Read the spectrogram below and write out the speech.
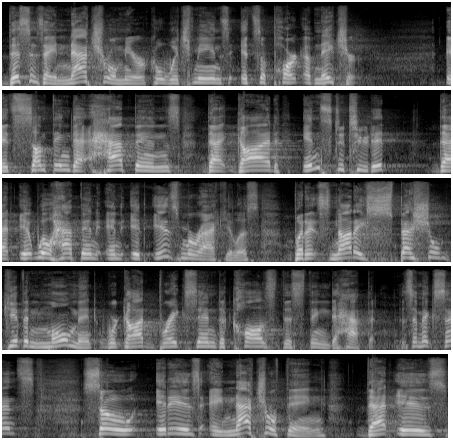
This is a natural miracle, which means it's a part of nature. It's something that happens that God instituted, that it will happen, and it is miraculous, but it's not a special given moment where God breaks in to cause this thing to happen. Does that make sense? So it is a natural thing that is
